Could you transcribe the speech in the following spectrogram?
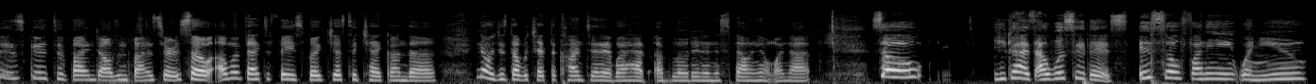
is good to find dolls and monsters. So I went back to Facebook just to check on the, you know, just double check the content and what I had uploaded and the spelling and whatnot. So, you guys, I will say this. It's so funny when you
